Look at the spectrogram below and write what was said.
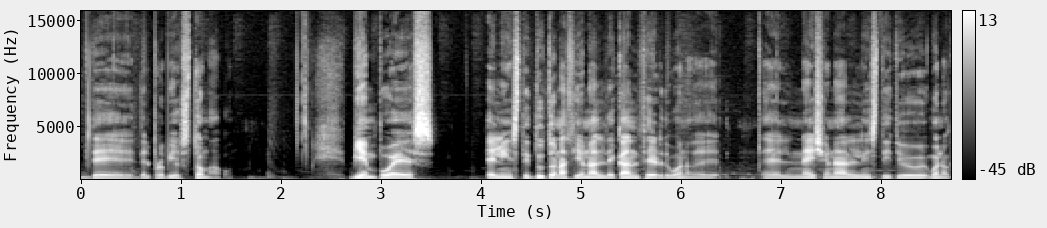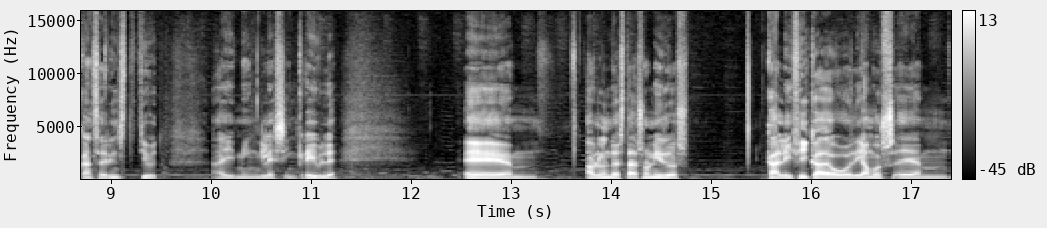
del propio estómago. Bien, pues el Instituto Nacional de Cáncer, bueno, de, el National Institute, bueno, Cancer Institute, ahí mi inglés increíble, em, hablando de Estados Unidos, califica o digamos em,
